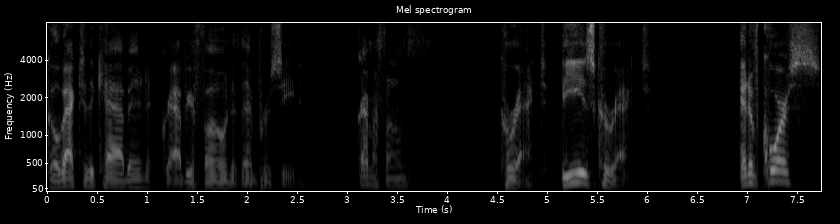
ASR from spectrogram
go back to the cabin, grab your phone, then proceed? Grab my phone. Correct. B is correct. And of course,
